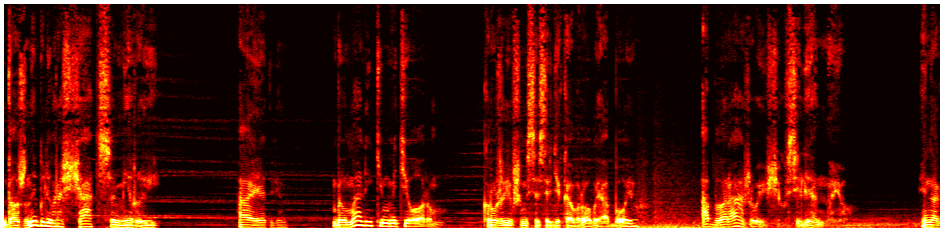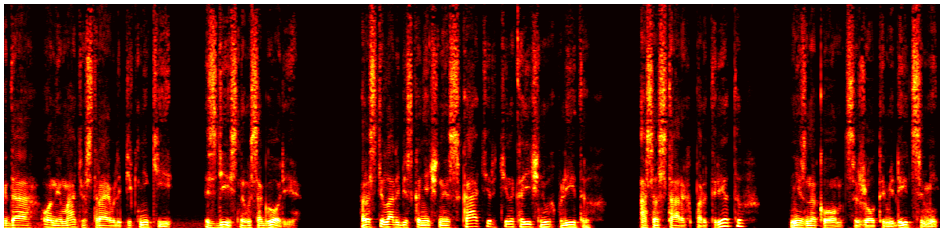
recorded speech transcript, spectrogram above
должны были вращаться миры. А Эдвин был маленьким метеором, кружившимся среди ковров и обоев, обвораживающих Вселенную. Иногда он и мать устраивали пикники здесь, на Высогорье. Расстилали бесконечные скатерти на коричневых плитах, а со старых портретов незнакомцы с желтыми лицами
